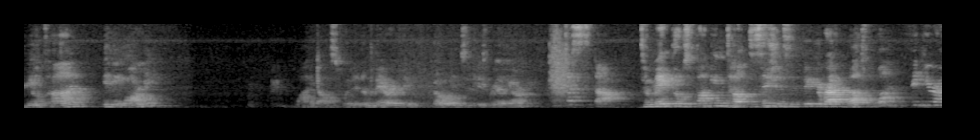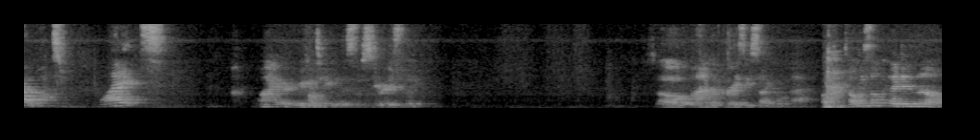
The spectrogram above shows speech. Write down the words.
Real time? In the army? Why else would an American go into the Israeli army? Just stop. To make those fucking tough decisions and figure out what's what. Figure out what's what. Why are you even taking this so seriously? So, I'm a crazy psychopath. Tell me something I didn't know.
